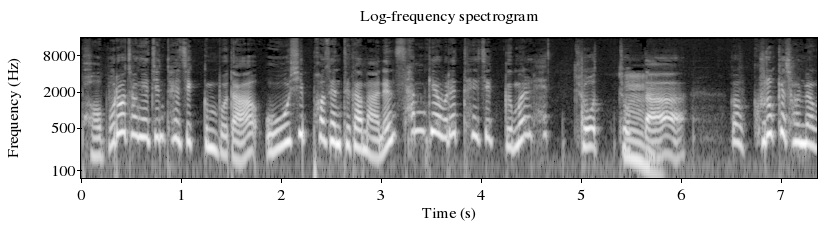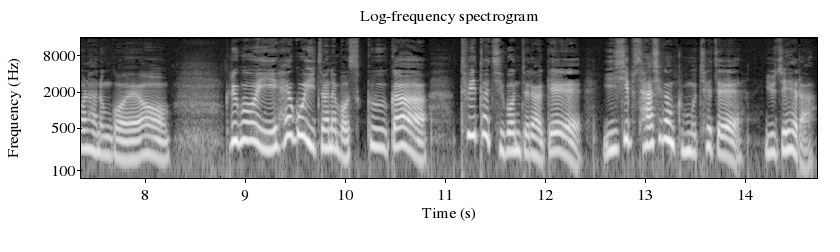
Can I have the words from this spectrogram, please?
법으로 정해진 퇴직금보다 50%가 많은 3개월의 퇴직금을 해, 줬, 줬다. 음. 그러니까 그렇게 설명을 하는 거예요. 그리고 이 해고 이전에 머스크가 트위터 직원들에게 24시간 근무 체제 유지해라.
